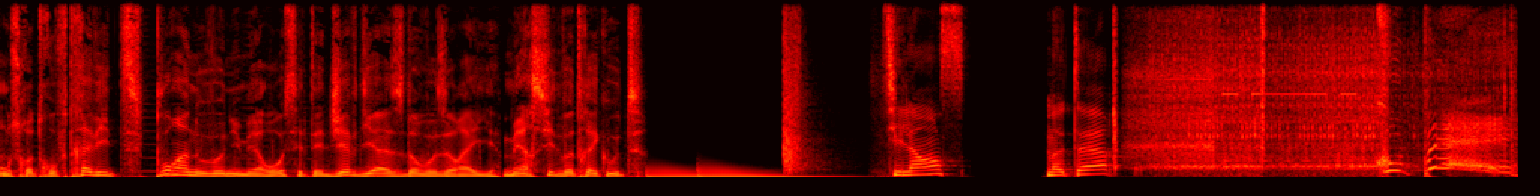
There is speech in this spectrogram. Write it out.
On se retrouve très vite pour un nouveau numéro. C'était Jeff Diaz dans vos oreilles. Merci de votre écoute. Silence. Moteur. Coupé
